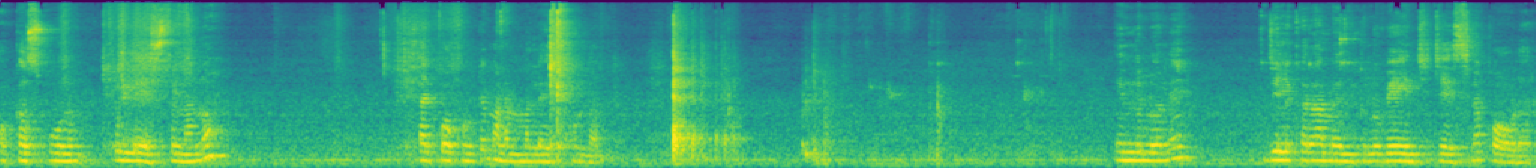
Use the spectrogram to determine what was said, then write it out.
ఒక స్పూన్ పుల్లి వేస్తున్నాను. సరిపోకుంటే మనం మళ్ళీ వేసుకుందాం. ఇందులోనే జీలకర్ర మెంతులు వేయించి చేసిన పౌడర్.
